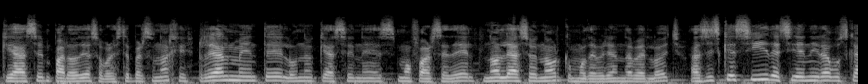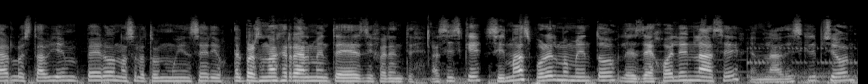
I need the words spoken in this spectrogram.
que hacen parodia sobre este personaje. Realmente lo único que hacen es mofarse de él. No le hace honor como deberían de haberlo hecho. Así es que si deciden ir a buscarlo está bien, pero no se lo tomen muy en serio. El personaje realmente es diferente. Así es que sin más por el momento les dejo el enlace en la descripción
